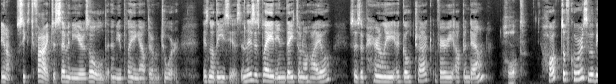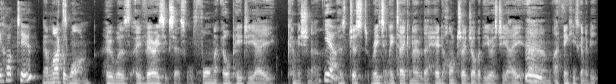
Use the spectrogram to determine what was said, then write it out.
you know, 65 to 70 years old and you're playing out there on tour. It's not the easiest. And this is played in Dayton, Ohio. So it's apparently a goat track, very up and down. Hot. Hot, of course, will be hot too. Now, Michael Whan, who was a very successful former LPGA commissioner, Yeah. has just recently taken over the head honcho job at the USGA. Mm. Um, I think he's going to be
